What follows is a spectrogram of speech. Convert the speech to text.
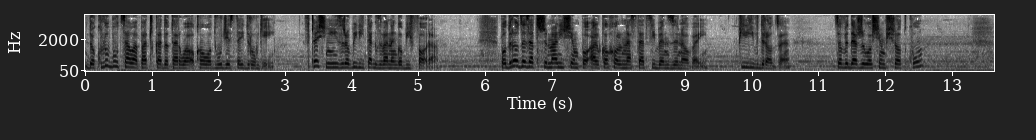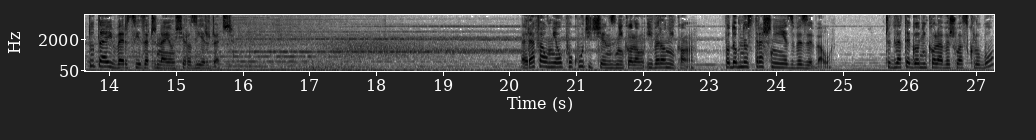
Do klubu cała paczka dotarła około 22. Wcześniej zrobili tak zwanego bifora. Po drodze zatrzymali się po alkohol na stacji benzynowej. Pili w drodze. Co wydarzyło się w środku? Tutaj wersje zaczynają się rozjeżdżać. Rafał miał pokłócić się z Nikolą i Weroniką. Podobno strasznie je zwyzywał. Czy dlatego Nikola wyszła z klubu?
